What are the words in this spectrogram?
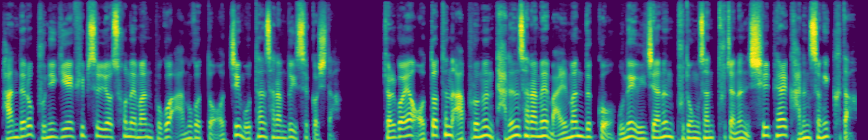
반대로 분위기에 휩쓸려 손해만 보고 아무것도 얻지 못한 사람도 있을 것이다. 결과야 어떻든 앞으로는 다른 사람의 말만 듣고 운에 의지하는 부동산 투자는 실패할 가능성이 크다.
